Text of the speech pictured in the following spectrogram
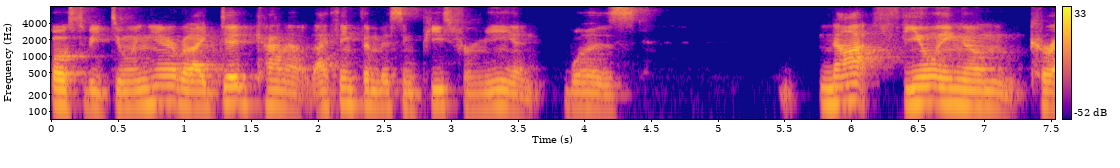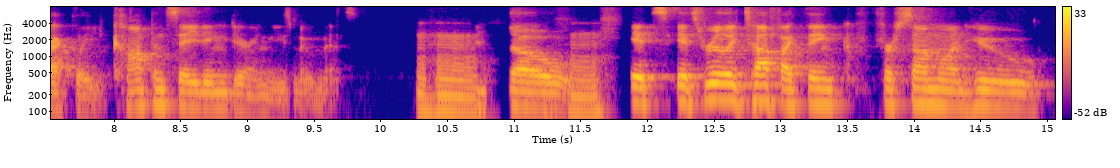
supposed to be doing here, but I did kind of, I think the missing piece for me and was not feeling them correctly, compensating during these movements. Mm-hmm. So mm-hmm. it's it's really tough, I think, for someone who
